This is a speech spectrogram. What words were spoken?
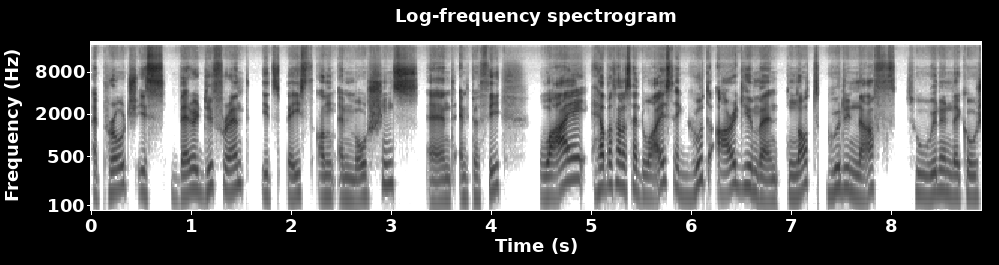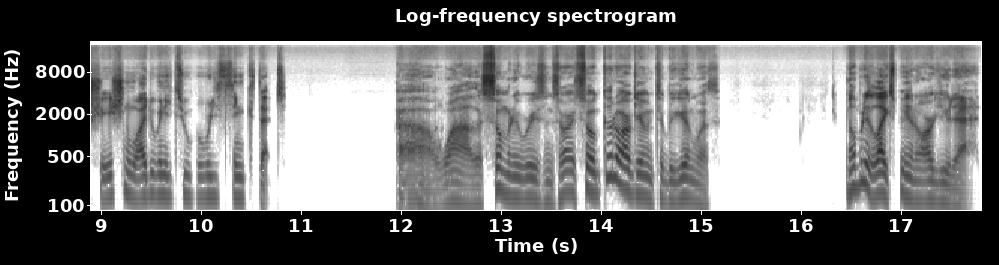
approach is very different. It's based on emotions and empathy. Why, help us understand, why is a good argument not good enough to win a negotiation? Why do we need to rethink that? Oh, wow. There's so many reasons. All right. So, a good argument to begin with. Nobody likes being argued at.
